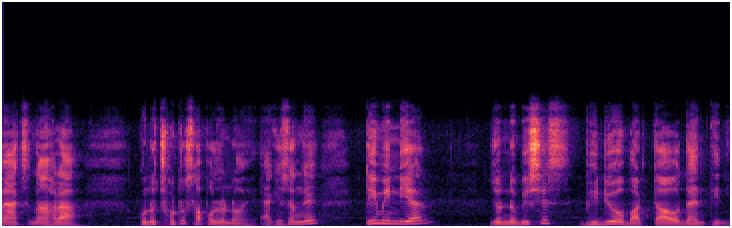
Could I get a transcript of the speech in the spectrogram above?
ম্যাচ না হারা কোনো ছোট সাফল্য নয়। একই সঙ্গে টিম ইন্ডিয়ার জন্য বিশেষ ভিডিও বার্তাও দেন তিনি।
